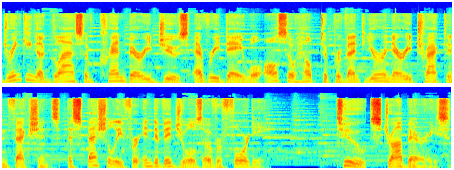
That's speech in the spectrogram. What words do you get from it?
Drinking a glass of cranberry juice every day will also help to prevent urinary tract infections, especially for individuals over 40. 2. Strawberries.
